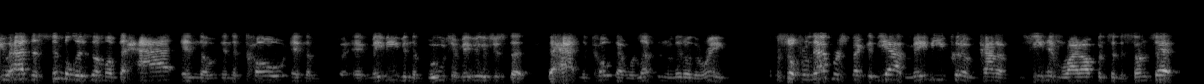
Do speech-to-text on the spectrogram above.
you had the symbolism of the hat and the and the coat and the and maybe even the boots or maybe it was just the the hat and the coat that were left in the middle of the ring. So from that perspective, yeah, maybe you could have kind of seen him right off into the sunset.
